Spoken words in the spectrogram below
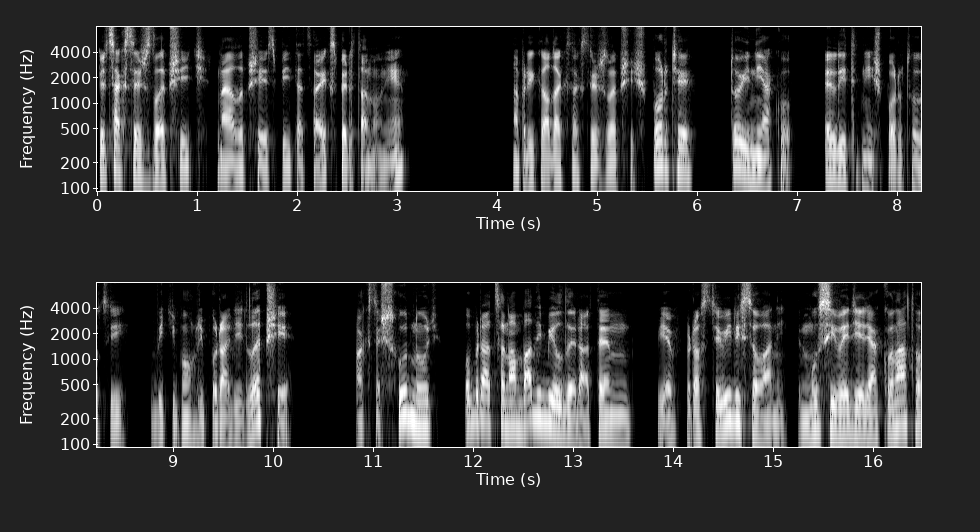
Keď sa chceš zlepšiť, najlepšie je spýtať sa experta, no nie? Napríklad, ak sa chceš zlepšiť v športe, to iní ako elitní športovci by ti mohli poradiť lepšie. Ak chceš schudnúť, obráť sa na bodybuildera, ten je proste vyrysovaný, ten musí vedieť ako na to.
